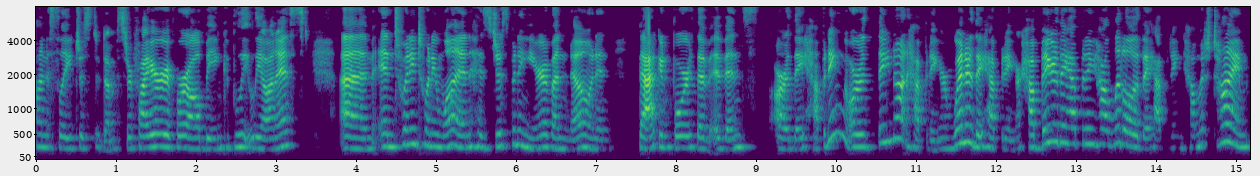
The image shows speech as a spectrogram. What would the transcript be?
honestly just a dumpster fire, if we're all being completely honest. Um, and 2021 has just been a year of unknown and back and forth of events. Are they happening or are they not happening? Or when are they happening? Or how big are they happening? How little are they happening? How much time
